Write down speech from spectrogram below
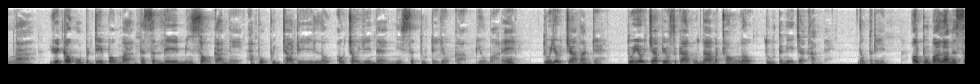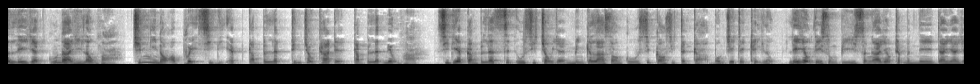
2025ရွေးကောက်ဥပဒေပုံမှန်24မင်းဆောင်ကနေအမှုဖွင့်ထားတယ်လို့အောက်ချုပ်ရေးနဲ့နီးစပ်သူတယောက်ကပြောပါတယ်။ သူယောက်ျားမှန်တယ်။သူယောက်ျားပြောစကားကိုနားမထောင်လို့သူတနေ့ချက်ခံတယ်။နောက်တရင်အောက်တိုဘာလ24ရက်9နာရီလောက်မှာချင်းညီနောင်အဖွဲ့ CDF ကမ်ပလက်တင်းချုပ်ထားတဲ့ကမ်ပလက်မြို့မှာ CDF ကမ်ပလက်စစ်ဦးစီးချုပ်ရဲ့မင်္ဂလာဆောင်ကိုစစ်ကောင်စီတပ်ကဘုံကျဲတိတ်ခိတ်လို့၄ရောက်တေဆုံးပြီး15ရောက်ထပ်မနေဒဏ်ရာရ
